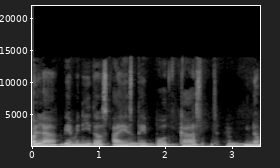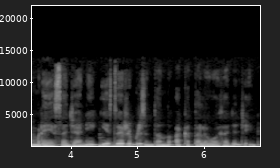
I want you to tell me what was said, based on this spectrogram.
Hola, bienvenidos a este podcast. Mi nombre es Sayani y estoy representando a Catálogo Sayajin,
